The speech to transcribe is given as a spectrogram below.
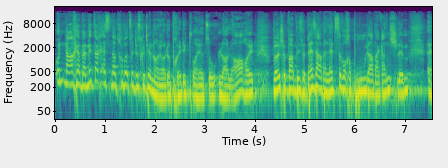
Und nachher beim Mittagessen darüber zu diskutieren, naja, der Predigt war jetzt so lala heute, Worship war ein bisschen besser, aber letzte Woche, Bruder, war ganz schlimm, äh,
